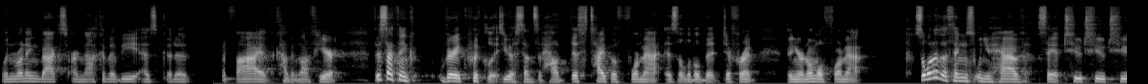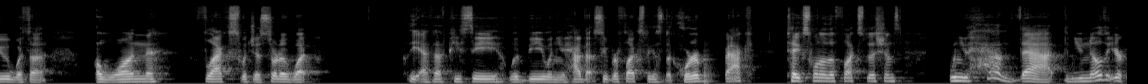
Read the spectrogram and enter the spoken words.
when running backs are not going to be as good a five coming off here. This, I think, very quickly gives you a sense of how this type of format is a little bit different than your normal format. So, one of the things when you have, say, a 2 2 2 with a, a one flex, which is sort of what the FFPC would be when you have that super flex because the quarterback takes one of the flex positions when you have that, then you know that your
